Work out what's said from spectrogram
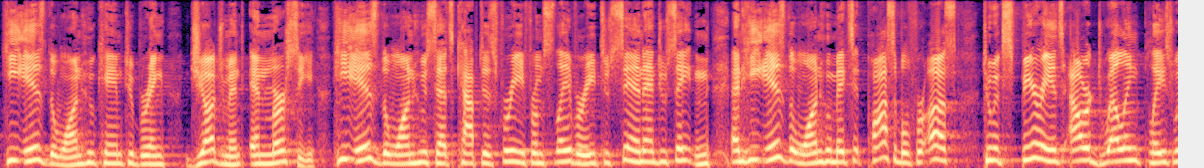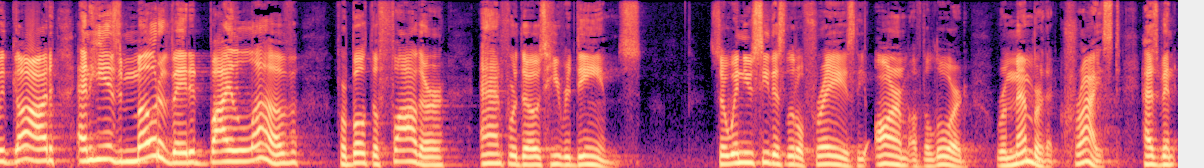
He is the one who came to bring judgment and mercy. He is the one who sets captives free from slavery to sin and to Satan. And He is the one who makes it possible for us to experience our dwelling place with God. And He is motivated by love for both the Father and for those He redeems. So when you see this little phrase, the arm of the Lord, remember that Christ has been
